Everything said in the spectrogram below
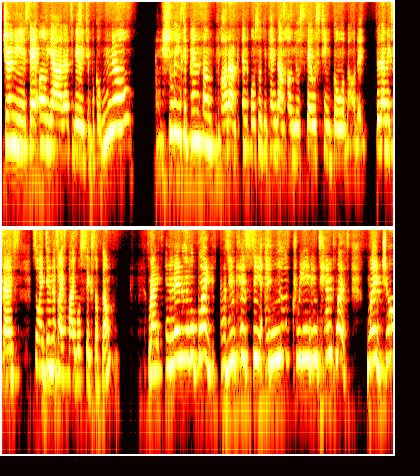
journey and say, oh yeah, that's very typical. No, actually it depends on product and also depends on how your sales team go about it. Does that make sense? So identify five or six of them. right? And then I have a blank. As you can see, I love creating templates. My job,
